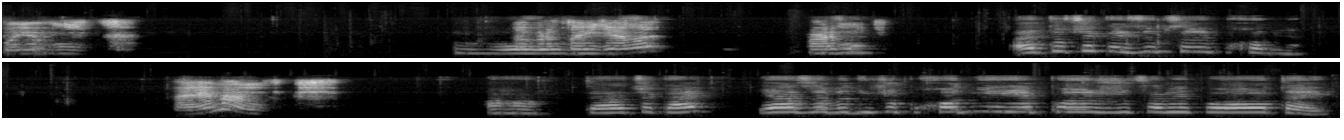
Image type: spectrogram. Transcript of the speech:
Wojownicy. Dobra, to idziemy? Farmić? Ale to czekaj, zrób sobie pochodnie. A ja mam już. Aha, to czekaj. Ja zrobię dużo pochodni i je porzucamy po tej.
